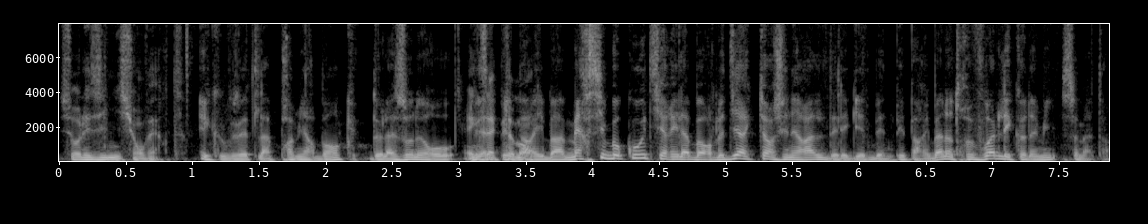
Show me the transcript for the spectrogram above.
sur les émissions vertes. et que vous êtes la première banque de la zone euro. BNP Exactement. Paribas. Merci beaucoup Thierry Laborde, le directeur général délégué de BNP Paribas, notre voix de l'économie ce matin.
